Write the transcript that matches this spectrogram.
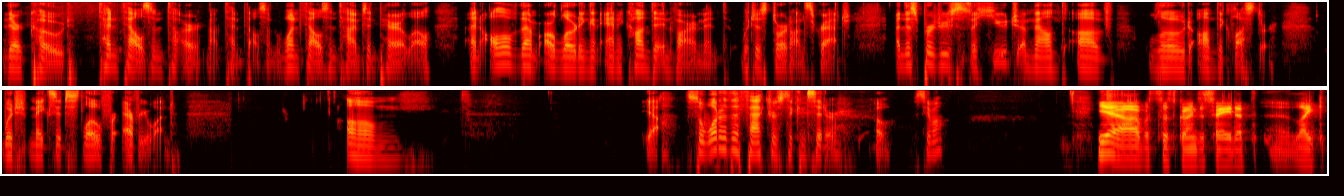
their code 10,000 or not 10,000, 1,000 times in parallel, and all of them are loading an Anaconda environment, which is stored on Scratch. And this produces a huge amount of load on the cluster, which makes it slow for everyone. Um, yeah, so what are the factors to consider? Oh, Simo? Yeah, I was just going to say that, uh, like,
